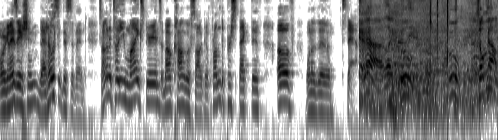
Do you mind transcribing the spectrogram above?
organization that hosted this event. So I'm going to tell you my experience about Kongo Saga from the perspective of one of the staff. Yeah, like boom, boom. SoCal,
